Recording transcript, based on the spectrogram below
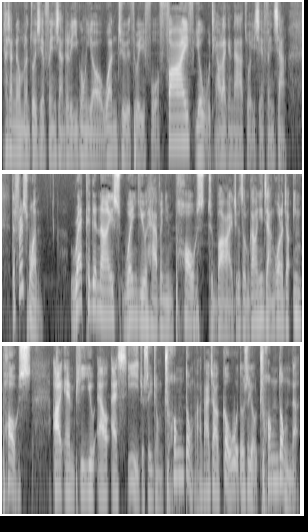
他想跟我们做一些分享。这里一共有 one two three four five 有五条来跟大家做一些分享。The first one recognize when you have an impulse to buy，这个词我们刚刚已经讲过了，叫 impulse，i m p u l s e，就是一种冲动啊。大家知道购物都是有冲动的，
